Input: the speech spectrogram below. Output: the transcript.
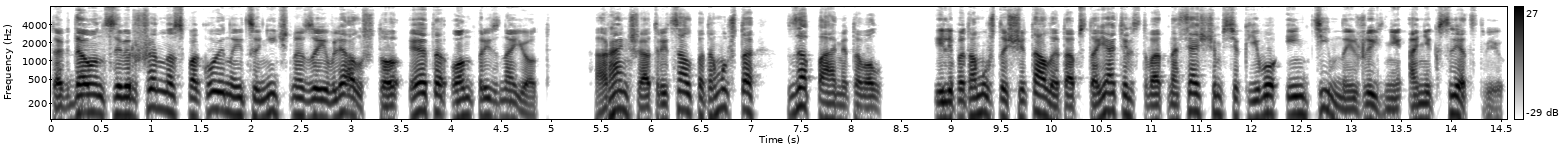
Тогда он совершенно спокойно и цинично заявлял, что это он признает, а раньше отрицал, потому что запамятовал, или потому что считал это обстоятельство относящимся к его интимной жизни, а не к следствию,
